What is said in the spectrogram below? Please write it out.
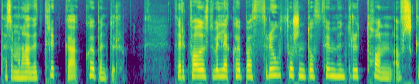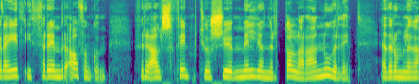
þar sem hann hafði trygga kaupendur. Þeir kváðust vilja kaupa 3500 tonn af skreið í þremur áfengum fyrir alls 57 miljónir dollara að núverði eða rúmlega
